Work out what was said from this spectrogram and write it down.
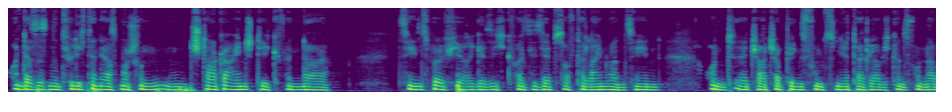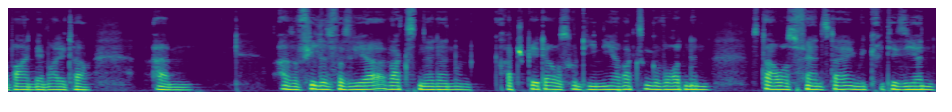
und das ist natürlich dann erstmal schon ein starker Einstieg, wenn da 10-, 12-Jährige sich quasi selbst auf der Leinwand sehen. Und äh, Jar Jar Binks funktioniert da, glaube ich, ganz wunderbar in dem Alter. Ähm, also vieles, was wir Erwachsene dann und gerade später auch so die nie erwachsen gewordenen Star Wars-Fans da irgendwie kritisieren,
